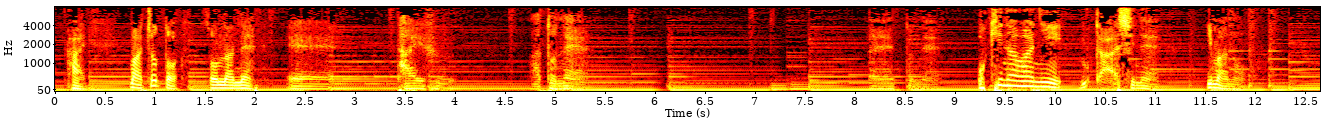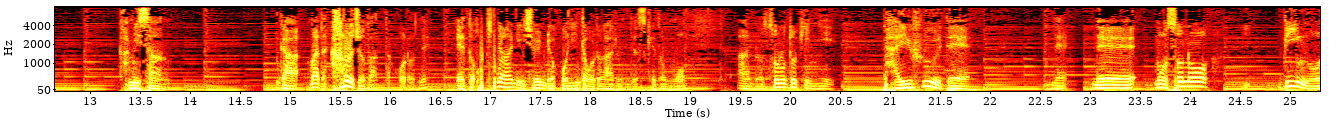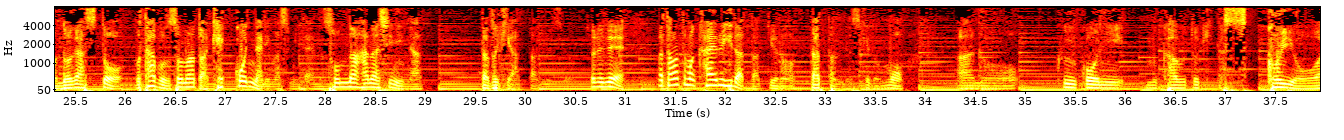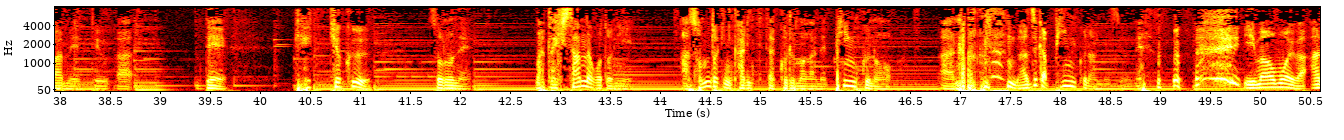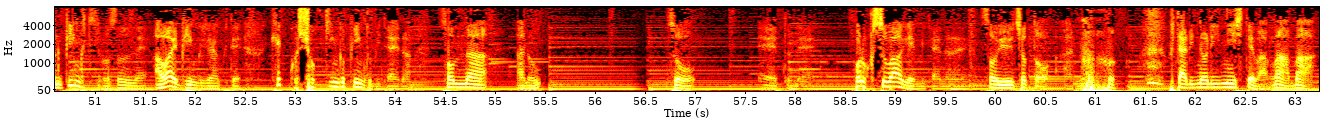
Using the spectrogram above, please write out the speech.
はい。まあちょっと、そんなね、えー、台風、あとね、えー、っとね、沖縄に昔ね、今の、神さんが、まだ彼女だった頃ね、えー、っと、沖縄に一緒に旅行に行ったことがあるんですけども、あの、その時に台風で、ね、で、もうその便を逃すと、もう多分その後は結婚になりますみたいな、そんな話になった時があったんですよ。それで、まあ、たまたま帰る日だったっていうのだったんですけども、あの、空港に向かう時がすっごい大雨っていうか、で、結局、そのね、また悲惨なことに、あ、その時に借りてた車がね、ピンクのあの、なぜかピンクなんですよね 今思えば、あのピンクって言ってもそのね、淡いピンクじゃなくて、結構ショッキングピンクみたいな、そんな、あの、そう、えっ、ー、とね、フォルクスワーゲンみたいなね、そういうちょっと、あの 二人乗りにしては、まあまあ、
